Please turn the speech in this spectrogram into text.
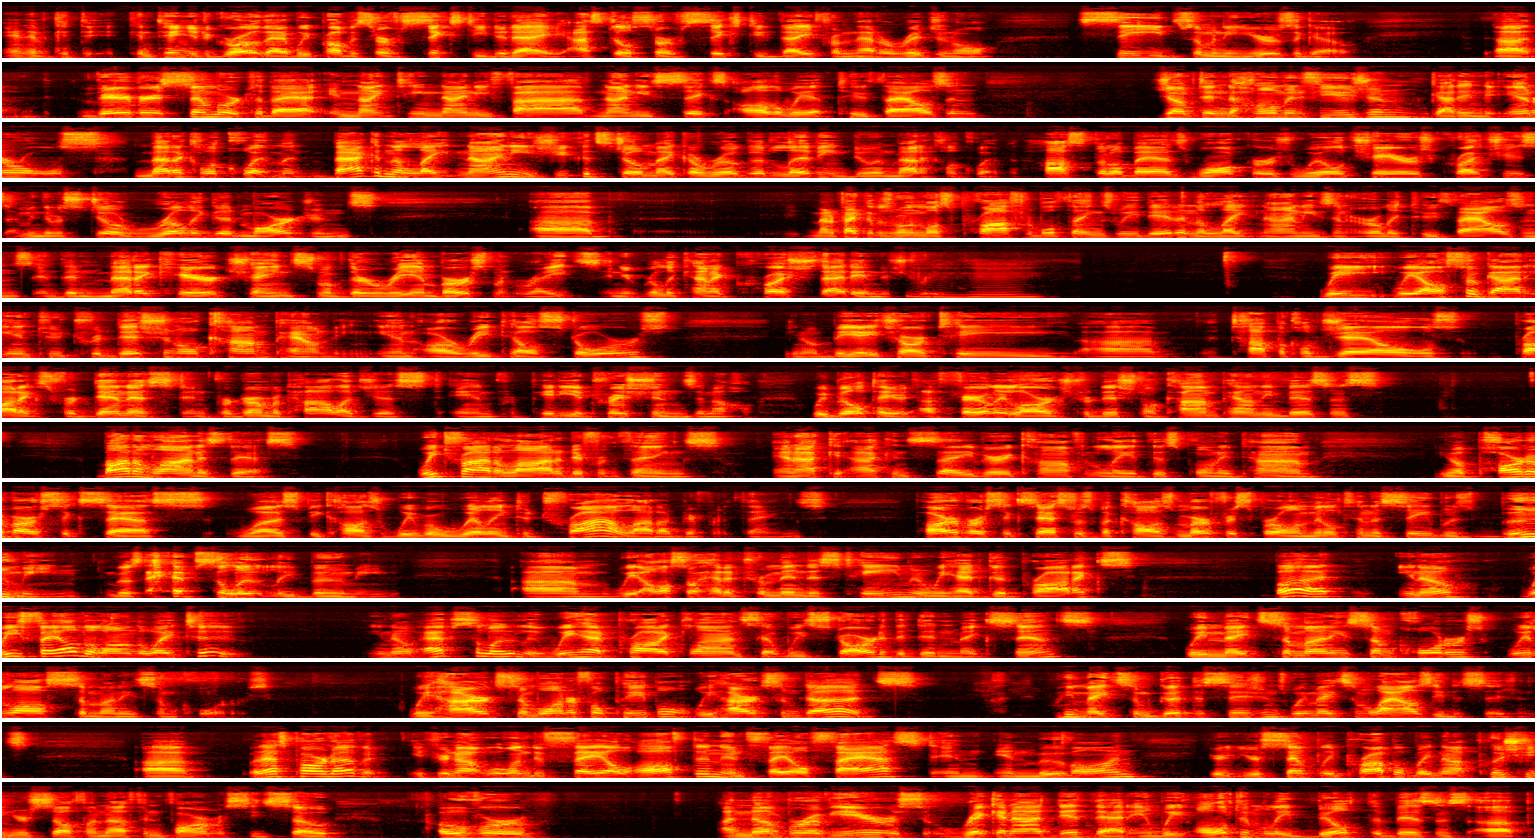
and have continued to grow that. We probably serve 60 today. I still serve 60 today from that original seed so many years ago. Uh, very, very similar to that in 1995, 96, all the way up 2000 jumped into home infusion, got into enterals, medical equipment. Back in the late 90s, you could still make a real good living doing medical equipment hospital beds, walkers, wheelchairs, crutches. I mean, there was still really good margins. Uh, matter of fact, it was one of the most profitable things we did in the late 90s and early 2000s. And then Medicare changed some of their reimbursement rates, and it really kind of crushed that industry. Mm-hmm. We, we also got into traditional compounding in our retail stores you know, BHRT, uh, topical gels, products for dentists and for dermatologists and for pediatricians. And a, we built a, a fairly large traditional compounding business. Bottom line is this we tried a lot of different things. And I can, I can say very confidently at this point in time, you know, part of our success was because we were willing to try a lot of different things. Part of our success was because Murfreesboro and Middle Tennessee was booming, it was absolutely booming Um, we also had a tremendous team and we had good products, but you know we failed along the way too. You know, absolutely, we had product lines that we started that didn't make sense. We made some money some quarters. We lost some money some quarters. We hired some wonderful people. We hired some duds. We made some good decisions. We made some lousy decisions. Uh, but that's part of it. If you're not willing to fail often and fail fast and, and move on, you're, you're simply probably not pushing yourself enough in pharmacy. So, over a number of years, Rick and I did that, and we ultimately built the business up.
